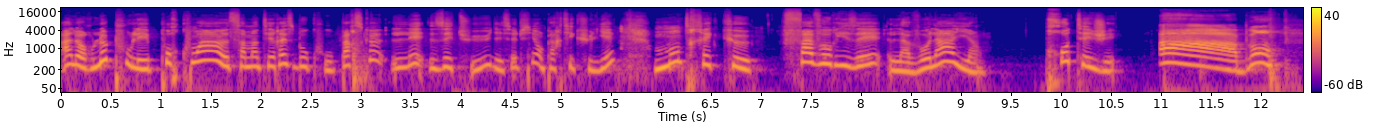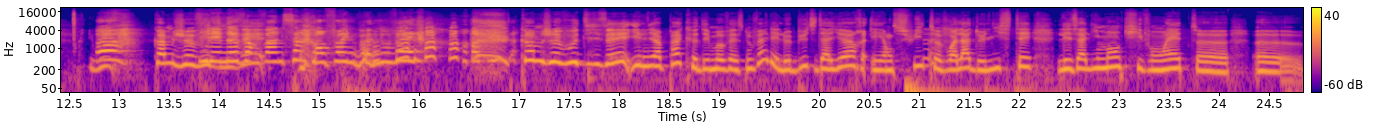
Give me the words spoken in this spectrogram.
Alors, le poulet, pourquoi euh, ça m'intéresse beaucoup? Parce que les études, et celle-ci en particulier, montraient que favoriser la volaille, protéger. Ah bon, Oui, Ah comme je vous il est disais- 9h25, enfin une bonne nouvelle. Comme je vous disais, il n'y a pas que des mauvaises nouvelles et le but d'ailleurs est ensuite euh, voilà de lister les aliments qui vont être euh, euh,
